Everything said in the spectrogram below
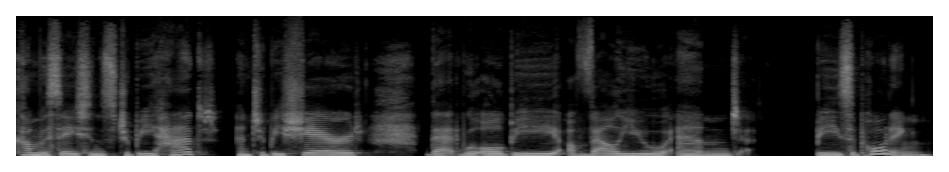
conversations to be had and to be shared that will all be of value and be supporting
